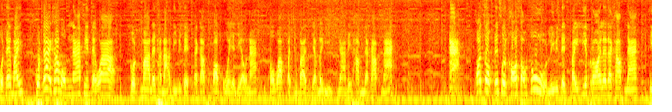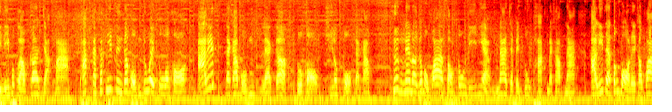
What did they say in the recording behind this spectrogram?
กดได้ไหม กดได้ครับผมนะ เพียงแต่ว่ากดมาในฐานะดีมิเต็ดนะครับความอวยอย่างเดียวนะ เพราะว่าปัจจุบันยังไม่มีงานให้ทำนะครับนะอะ พอจบในส่วนของ 2 ตู้ลิมิเต็ดไปเรียบร้อยแล้วนะครับนะ ทีนี้พวกเราก็จะมาพักกันสักนิดนึงครับผมด้วยตัวของอาริสนะครับผมและก็ตัวของชิโรโกะนะครับซึ่งแน่นอนครับผมว่า 2 ตู้นี้เนี่ยน่าจะเป็นตู้พักนะครับนะอาริสเนี่ยต้องบอกเลยครับว่า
